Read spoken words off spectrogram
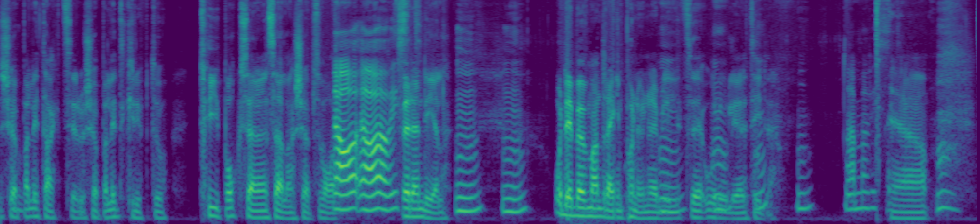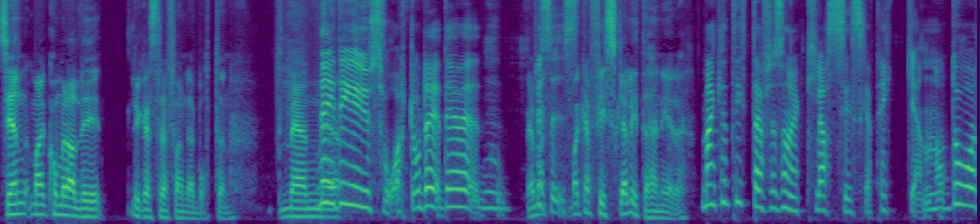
köpa lite aktier och köpa lite krypto typ också är en sällanköpsvara Ja, ja för en del. Mm, mm, Och det behöver man dra in på nu när det blir Mm. lite oroligare tider. ja. Eh, sen, man kommer aldrig lyckas träffa den där botten. Men Nej, eh, det är ju svårt. Och det, det, mm, men man, precis. man kan fiska lite här nere. Man kan titta efter såna här klassiska tecken. Och då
